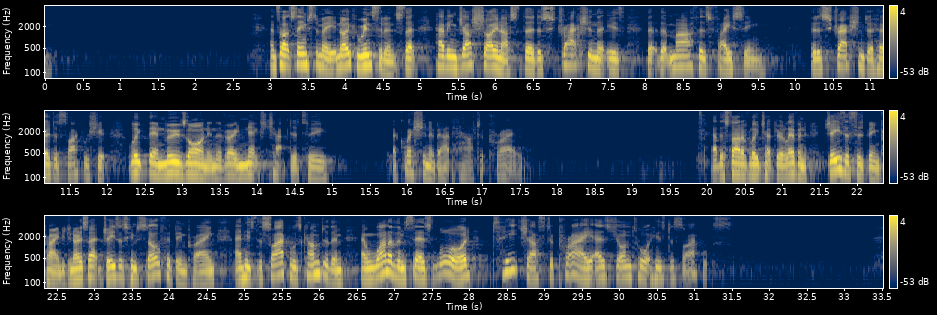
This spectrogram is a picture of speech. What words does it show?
And so it seems to me no coincidence that having just shown us the distraction that is that, that Martha's facing, the distraction to her discipleship, Luke then moves on in the very next chapter to a question about how to pray. At the start of Luke chapter 11, Jesus has been praying. Did you notice that? Jesus himself had been praying, and his disciples come to them, and one of them says, Lord, teach us to pray as John taught his disciples.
